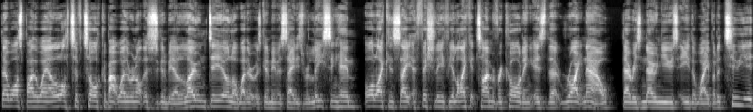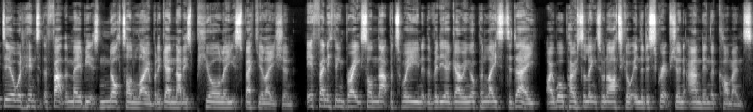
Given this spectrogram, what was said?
There was, by the way, a lot of talk about whether or not this was going to be a loan deal or whether it was going to be Mercedes releasing him. All I can say officially, if you like, at time of recording, is that right now there is no news either way. But a two-year deal would hint at the fact that maybe it's not on loan. But again, that is purely speculation. If anything breaks on that between the video going up and later today, I will post a link to an article in the description and in the comments.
